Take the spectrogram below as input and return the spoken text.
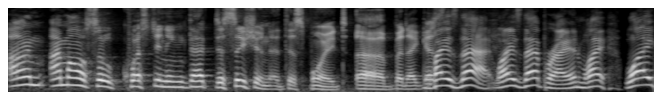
I'm I'm also questioning that decision at this point. Uh, but I guess Why is that? Why is that, Brian? Why why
